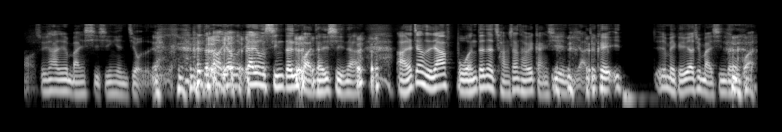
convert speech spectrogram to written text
哦，所以他就蛮喜新厌旧的这样 子，要要用新灯管才行啊！啊，那这样子人家补蚊灯的厂商才会感谢你啊，就可以一每个月要去买新灯管。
